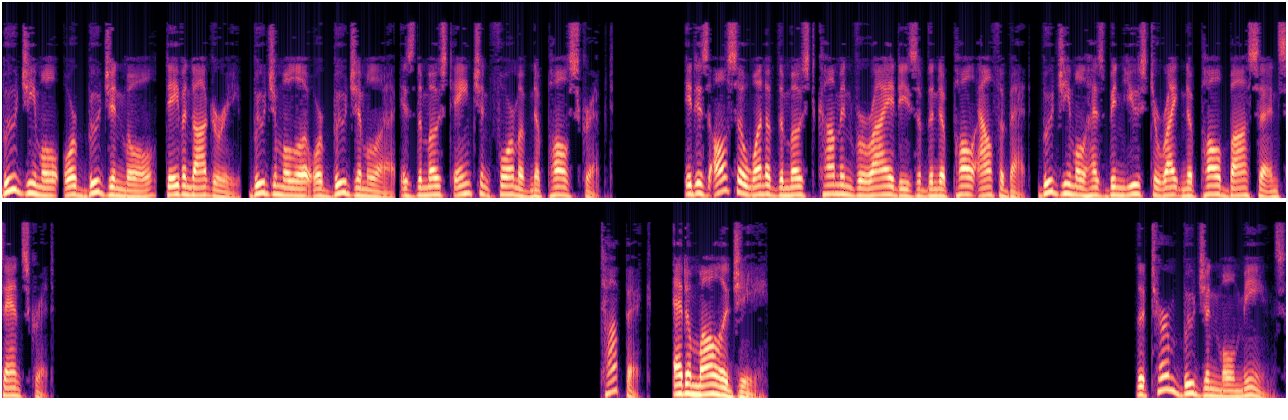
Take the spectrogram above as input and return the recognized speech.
Bhujimol or Bhujinmol, Devanagari, Bujimala or Bujimala is the most ancient form of Nepal script. It is also one of the most common varieties of the Nepal alphabet. Bhujimol has been used to write Nepal Bhasa and Sanskrit. Topic: Etymology. The term Bhujinmol means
